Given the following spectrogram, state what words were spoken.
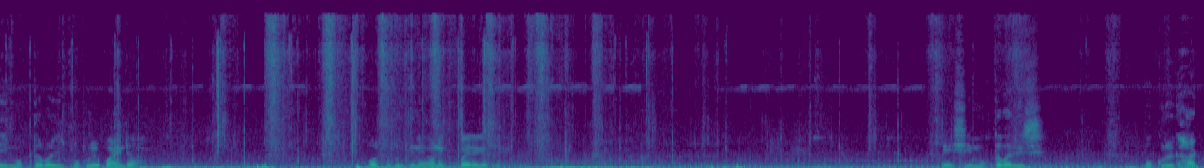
এই মুক্তার বাড়ির পুকুরের পানিটা অল্প দুদিনে অনেক বাইরে গেছে। এই সেই মুক্তাবাড়ির পুকুরের ঘাট।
